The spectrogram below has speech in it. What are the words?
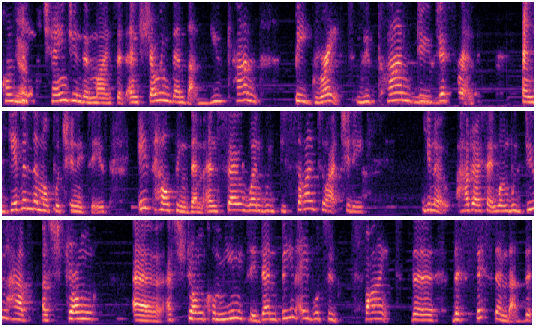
constantly yeah. changing their mindset and showing them that you can be great you can do mm. different and giving them opportunities is helping them. And so when we decide to actually, you know, how do I say, when we do have a strong uh, a strong community, then being able to fight the the system that, that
